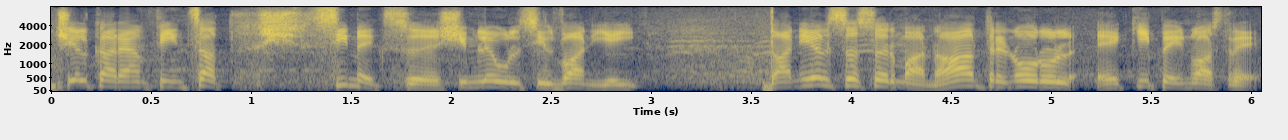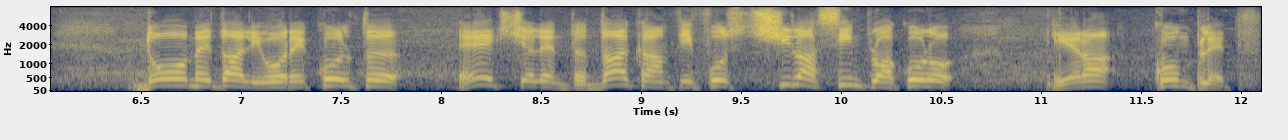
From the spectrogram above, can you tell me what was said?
cel care a înființat Simex și Mleul Silvaniei. Daniel Săsărman, antrenorul echipei noastre. Două medalii, o recoltă excelentă. Dacă am fi fost și la simplu acolo, era complet.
